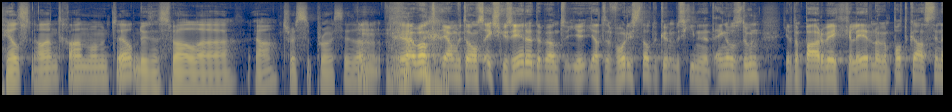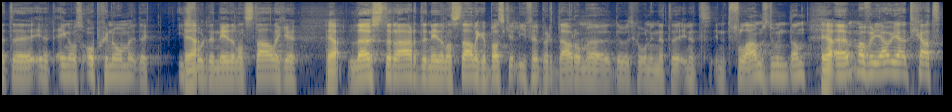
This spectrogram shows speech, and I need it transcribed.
heel snel aan het gaan momenteel. Dus dat is wel, eh, ja, trust the process. hè. Mm. Ja. want ja, we moeten ons excuseren, want je, je had het voorgesteld, we kunnen het misschien in het Engels doen. Je hebt een paar weken geleden nog een podcast in het, eh, in het Engels opgenomen. Dat, iets Ja. voor de Nederlandstalige Ja. luisteraar, de Nederlandstalige basketliefhebber. Daarom eh, dat we het gewoon in het, in het, in het Vlaams doen dan. Ja. Eh, maar voor jou, ja, het, gaat,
